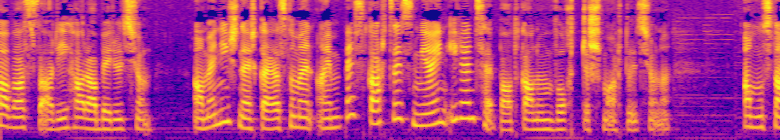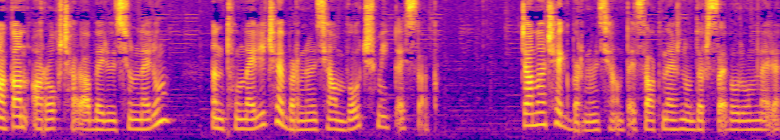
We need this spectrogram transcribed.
հավասարի հարաբերություն, Ամեն ինչ ներկայացնում են այնպես, կարծես միայն իրենց է պատկանում ողջ ճշմարտությունը։ Ամուսնական առողջ հարաբերություններում ընդունելի չէ բռնության ոչ մի տեսակ։ Ճանաչեք բռնության տեսակներն ու դրսևորումները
